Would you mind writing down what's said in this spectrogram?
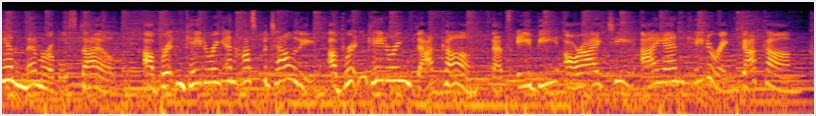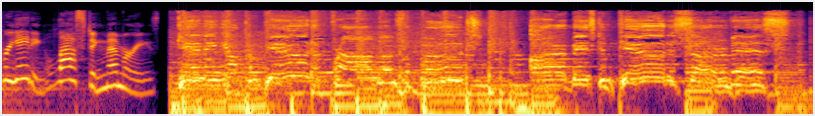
and memorable style. A Britain Catering and Hospitality, abritancatering.com. That's A B R I T I N catering.com. Creating lasting memories. Giving your computer problems the boot. RB's Computer Service.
